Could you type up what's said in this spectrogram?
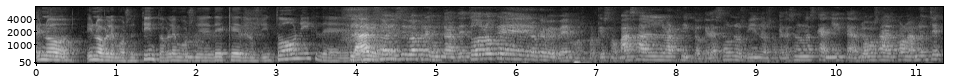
Y no, y no hablemos de tinto, hablemos de, de qué, de los gin tonic, de... Claro. Eso, eso iba a preguntar, de todo lo que, lo que bebemos, porque eso, vas al barcito, quedas a unos vinos o quedas a unas cañitas, luego sales por la noche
